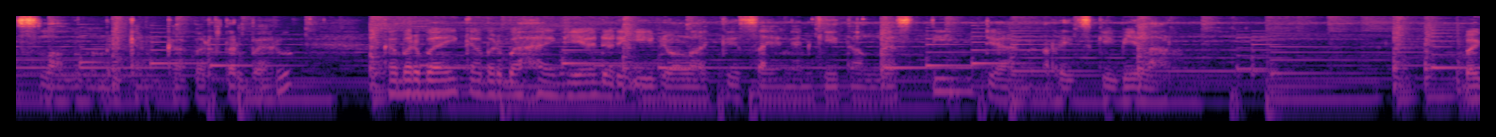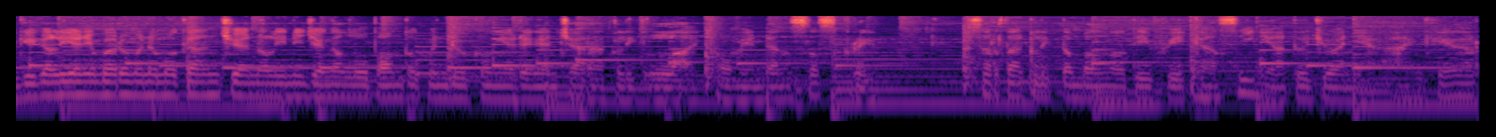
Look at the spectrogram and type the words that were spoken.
selalu memberikan kabar terbaru Kabar baik, kabar bahagia dari idola kesayangan kita Lesti dan Rizky Bilar bagi kalian yang baru menemukan channel ini, jangan lupa untuk mendukungnya dengan cara klik like, komen, dan subscribe. Serta klik tombol notifikasinya tujuannya agar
